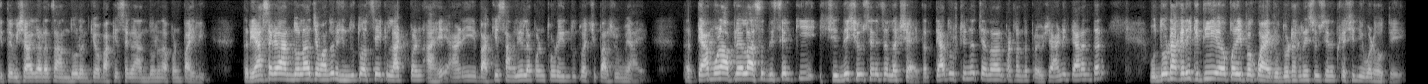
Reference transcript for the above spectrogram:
इथं विशाळगडाचं आंदोलन किंवा बाकी सगळे आंदोलन आपण पाहिली. तर या सगळ्या आंदोलनाच्या माधून हिंदुत्वाचं एक लाट पण आहे आणि बाकी सांगलीला पण थोडं हिंदुत्वाची पार्श्वभूमी आहे. तर त्यामुळं आपल्याला असं दिसेल की शिंदे शिवसेनेचं लक्ष आहे. तर त्या दृष्टीनं चंद्रकांत पाटलांचा प्रवेश आहे आणि त्यानंतर उद्धव ठाकरे किती अपरिपक्व आहेत? उद्धव ठाकरे शिवसेनेत कशी निवड होते?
